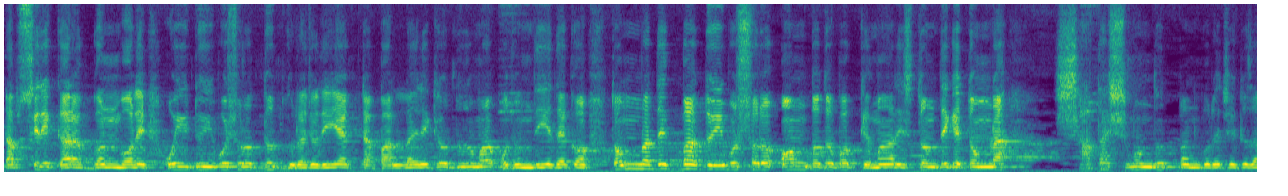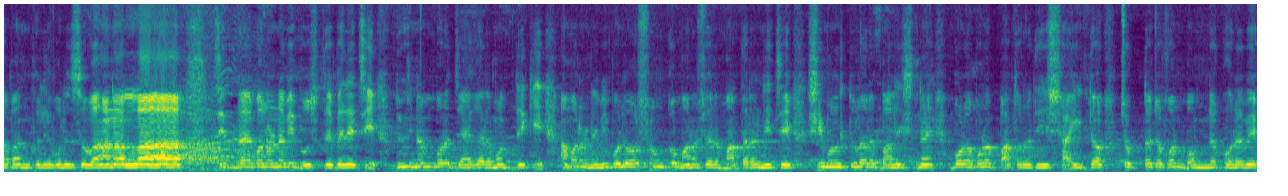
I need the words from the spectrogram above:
তাফসিরি কারকগণ বলে, ওই দুই বছর দুধগুলো যদি একটা পাল্লায় রেখেও তোমার ওজন দিয়ে দেখো, তোমরা দেখবা দুই বছর অন্তত পক্ষে মার স্তন থেকে তোমরা সাতাশ মন দুধ পান করেছে, একটু জাবান খুলে বলে সুবাহান আল্লাহ জিব্রাইল বলো, নবী, বুঝতে পেরেছি। দুই নম্বর জায়গার মধ্যে কি? আমার নবী বলে, অসংখ্য মানুষের মাথার নিচে শিমল তুলার বালিশ নাই, বড় বড় পাথর দিয়ে সাহিত্য চোখটা যখন বন্ধ করবে,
